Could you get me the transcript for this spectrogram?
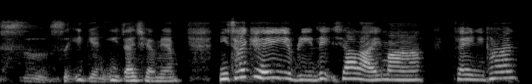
死死一点一在前面，你才可以 relate 下来吗？OK，你看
